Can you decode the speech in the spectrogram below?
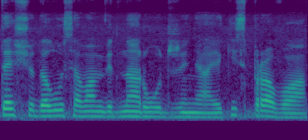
те, що далося вам від народження, якісь права.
